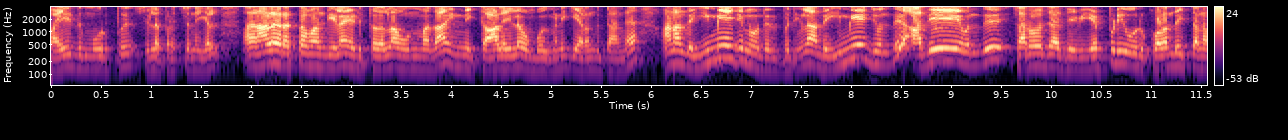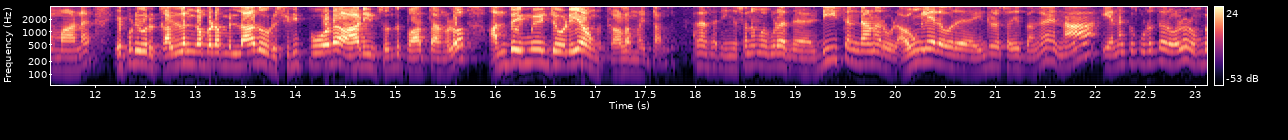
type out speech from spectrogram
வயது மூர்ப்பு சில பிரச்சனைகள் அதனால் ரத்த வாந்தியெல்லாம் எடுத்ததெல்லாம் உண்மை தான் இன்றைக்கி காலையில் ஒம்பது மணிக்கு இறந்துட்டாங்க. ஆனால் அந்த இமேஜ்னு ஒன்று இருக்குது பார்த்திங்களா? அந்த இமேஜ் வந்து அதே வந்து சரோஜா தேவி எப்படி ஒரு குழந்தைத்தனமான எப்படி ஒரு கள்ளங்கபடம் இல்லாத ஒரு சிரிப்போட ஆடியன்ஸ் வந்து பார்த்தாங்களோ அந்த இமேஜோடயே அவங்க காலமாயிட்டாங்க. அதான் சார் நீங்கள் சொன்ன கூட அந்த டீசெண்டான ரோல் அவங்களே அதை ஒரு இன்டர்வியூ சொல்லியிருப்பாங்க. நான் எனக்கு கொடுத்த ரோலை ரொம்ப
